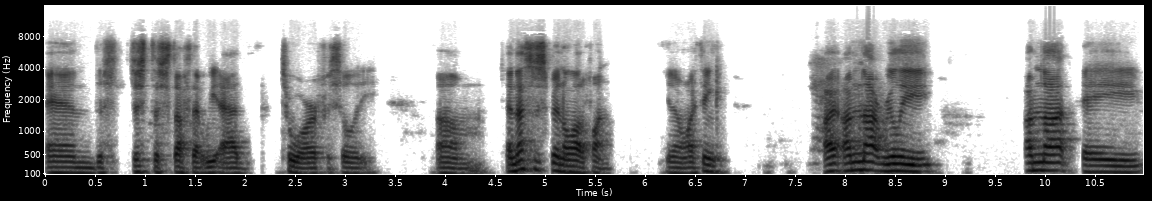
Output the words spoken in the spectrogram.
and this, just the stuff that we add to our facility. Um, and that's just been a lot of fun. You know, I think I, I'm not really, I'm not a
